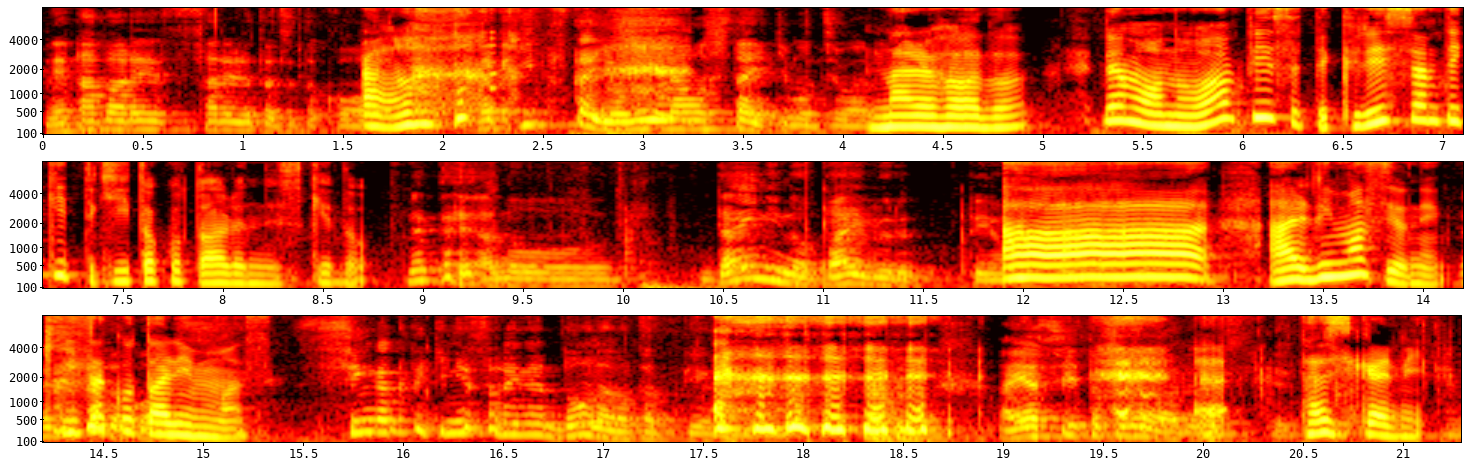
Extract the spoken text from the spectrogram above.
ネタバレされるとちょっと怖い。あ。なんかいつか読み直したい気持ちはある。なるほど。でもあのワンピースってクリスチャン的って聞いたことあるんですけど。なんかあの第二のバイブルっていうあー。ありますよね。聞いたことあります。神学的にそれがどうなのかっていうのは 怪しいところはあるんですけど。確かに。うん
